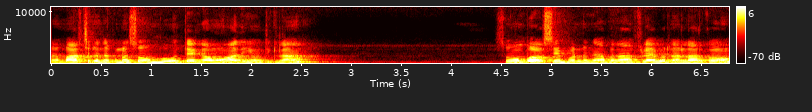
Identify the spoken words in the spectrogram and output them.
நம்ம அரைச்சிட்டு வந்திருக்கோம்னா சோம்பும் தேங்காயும் அதையும் ஊற்றிக்கலாம் சோம்பு அவசியம் பண்ணுங்கள் அப்போ தான் ஃப்ளேவர் நல்லாயிருக்கும்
